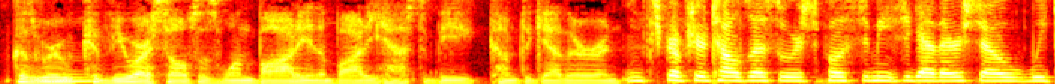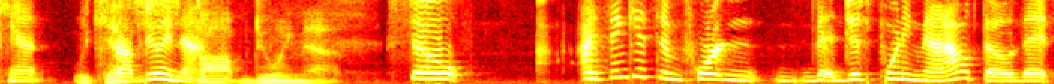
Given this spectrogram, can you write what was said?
because we mm-hmm. view ourselves as one body, and the body has to be come together, and And scripture tells us we're supposed to meet together, so we can't, we can't stop doing that. Stop doing that. So I think it's important that just pointing that out though that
